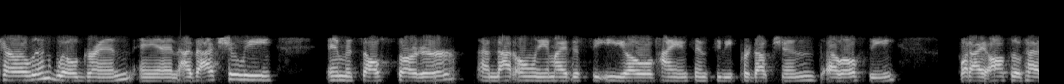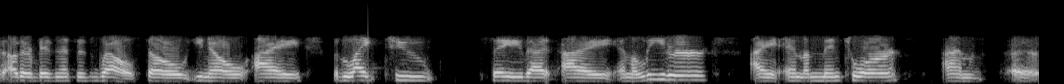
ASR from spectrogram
Carolyn Wilgren, and I've actually am a self-starter. And not only am I the CEO of High Intensity Productions LLC, but I also have had other business as well. So, you know, I would like to say that I am a leader, I am a mentor, I'm uh,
